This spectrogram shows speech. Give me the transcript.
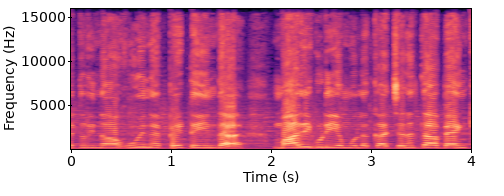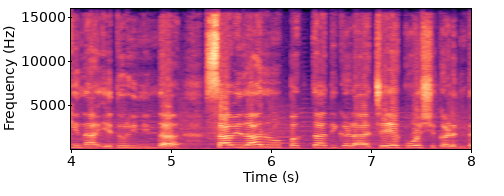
ಎದುರಿನ ಹೂವಿನ ಪೇಟೆಯಿಂದ ಮಾರಿಗುಡಿಯ ಮೂಲಕ ಜನತಾ ಬ್ಯಾಂಕಿನ ಎದುರಿನಿಂದ ಸಾವಿರಾರು ಭಕ್ತಾದಿಗಳ ಜಯಘೋಷಗಳಿಂದ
